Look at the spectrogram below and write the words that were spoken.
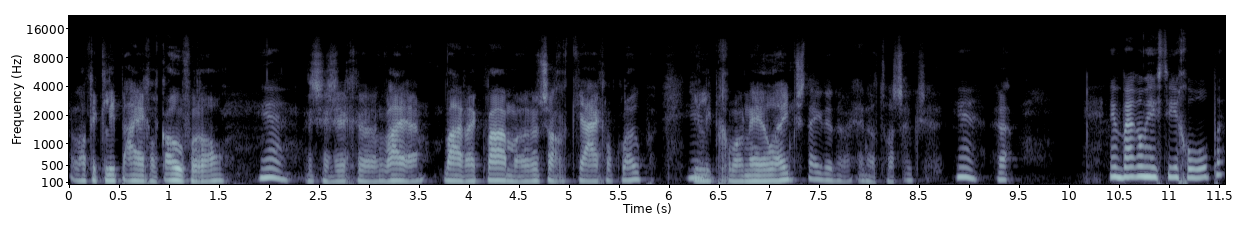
want ik liep eigenlijk overal. ja. Dus ze zeggen, waar, waar wij kwamen, zag ik je eigenlijk lopen. Je liep gewoon heel Heemstede door. En dat was ook zo. Ja. Ja. En waarom heeft hij je geholpen?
